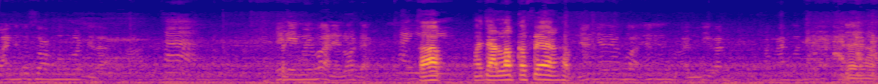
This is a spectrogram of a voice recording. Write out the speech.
วันนี้ก็ซ่อมมึงรถนี่แหละ ค่ะ เฮ็ดเองไหมว่าในรถอะ ครับ อาจารย์รับกาแฟครับยังยังยังพ่อยังยังอันนี้กันทำงานก่อนได้ครับ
